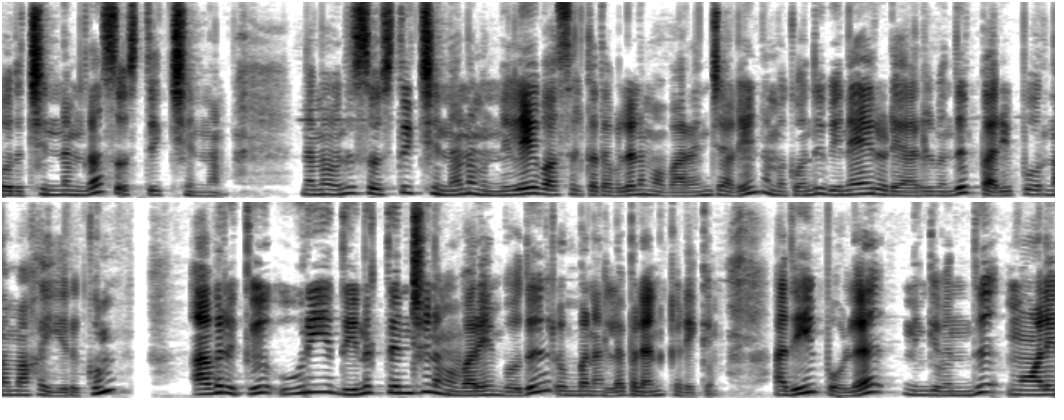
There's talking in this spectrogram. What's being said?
ஒரு சின்னம் தான் ஸ்வஸ்தி சின்னம். நம்ம வந்து ஸ்வஸ்தி சின்னம் நம்ம நிலைவாசல் கதவில் நம்ம வரைஞ்சாலே நமக்கு வந்து விநாயகருடைய அருள் வந்து பரிபூர்ணமாக இருக்கும். அவருக்கு உரிய தினத்தன்று நம்ம வரையும்போது ரொம்ப நல்ல பலன் கிடைக்கும். அதே போல் நீங்கள் வந்து மாலை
